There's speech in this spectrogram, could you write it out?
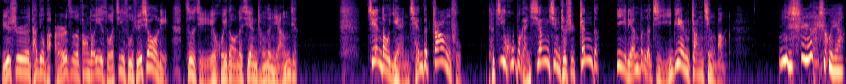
于是他就把儿子放到一所寄宿学校里，自己回到了县城的娘家。见到眼前的丈夫，她几乎不敢相信这是真的，一连问了几遍张庆邦：“你是人还是鬼啊？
